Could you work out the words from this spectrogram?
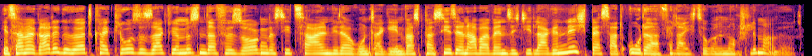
Jetzt haben wir gerade gehört, Kai Klose sagt, wir müssen dafür sorgen, dass die Zahlen wieder runtergehen. Was passiert denn aber, wenn sich die Lage nicht bessert oder vielleicht sogar noch schlimmer wird?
